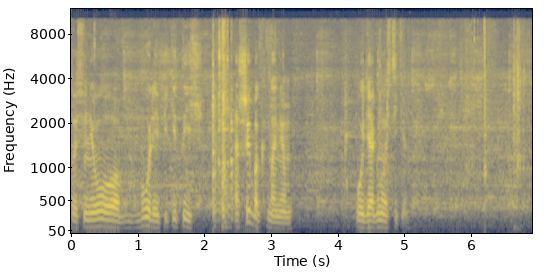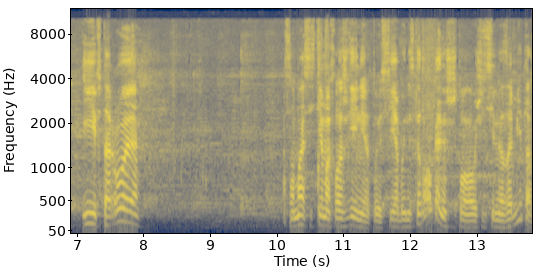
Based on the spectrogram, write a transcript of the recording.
то есть у него более 5000 ошибок на нем по диагностике. И второе, сама система охлаждения, то есть я бы не сказал, конечно, что она очень сильно забита,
